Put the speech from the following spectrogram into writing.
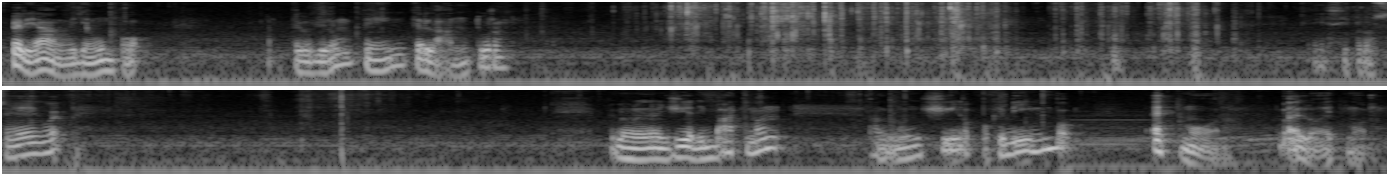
Speriamo vediamo un po' pelo dirompente l'antur si prosegue. Abbiamo l'energia di Batman palloncino, Pokebimbo Etmore, bello Etmore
